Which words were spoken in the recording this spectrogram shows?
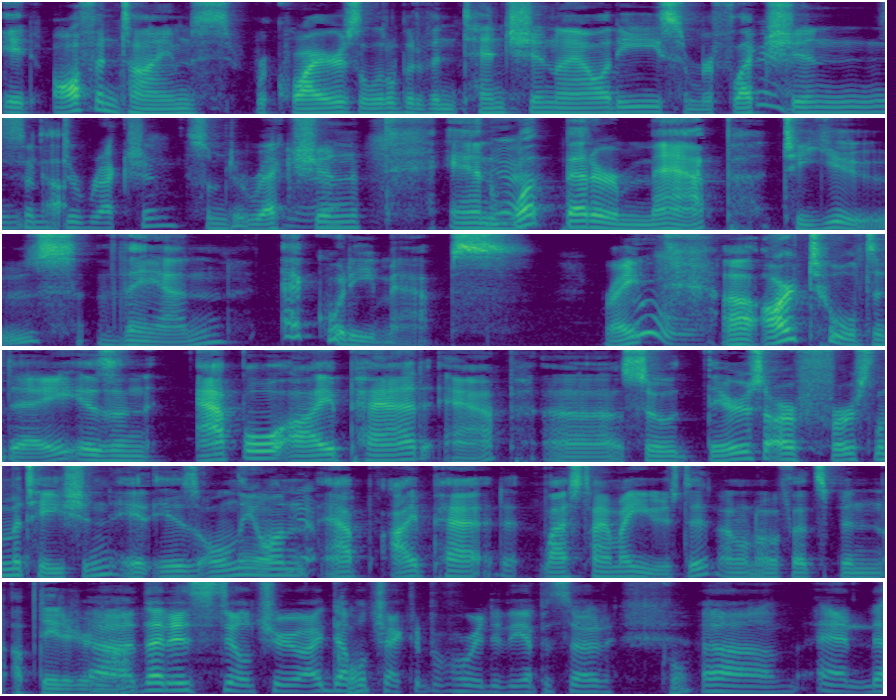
it oftentimes requires a little bit of intentionality, some reflection, Some uh, direction. some direction, and Yeah. what better map to use than equity maps? Right. Uh, our tool today is an Apple iPad app. Uh, so there's our first limitation. It is only on app iPad. Last time I used it, I don't know if that's been updated or Uh, not. that is still true. I double checked it before we did the episode. Cool. Um, and uh,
